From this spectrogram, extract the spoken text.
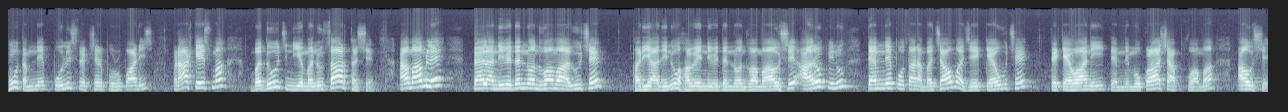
હું તમને પોલીસ રક્ષણ પૂરું પાડીશ, પણ આ કેસમાં બધું જ નિયમ અનુસાર થશે. આ મામલે પહેલાં નિવેદન નોંધવામાં આવ્યું છે ફરિયાદીનું હવે નિવેદન નોંધવામાં આવશે. આરોપીનું તેમને પોતાના બચાવમાં જે કહેવું છે તે કહેવાની તેમને મોકળાશ આપવામાં આવશે.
